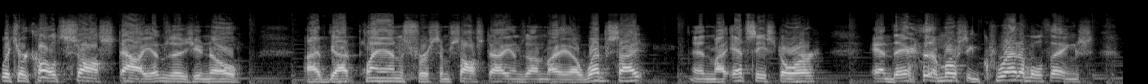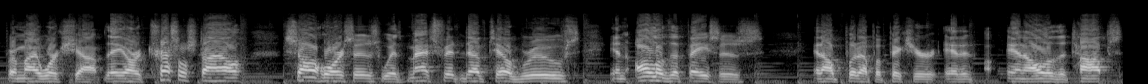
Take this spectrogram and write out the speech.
which are called saw stallions. As you know, I've got plans for some saw stallions on my uh, website and my Etsy store, and they're the most incredible things from my workshop. They are trestle style sawhorses with match fit dovetail grooves in all of the faces and I'll put up a picture and, and all of the tops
